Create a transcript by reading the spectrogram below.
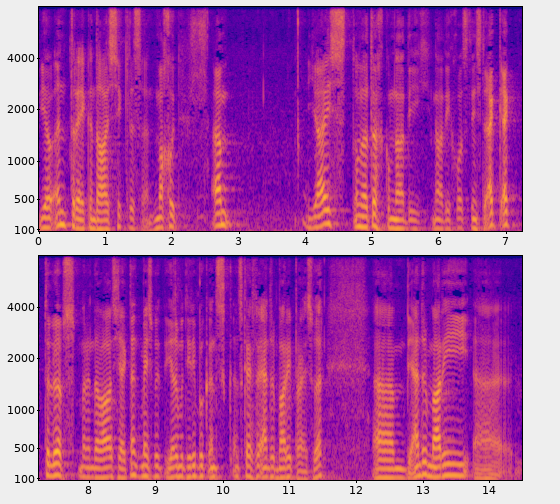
jou intrek in daai siklus in. Maar goed. Um juist om terug te kom na die na die godsdienste. Ek ek terloops Marinda was jy. Ek dink mense moet julle moet hierdie boek ins, inskryf vir Andrew Murray prys, hoor. Ehm um, die Andrew Murray uh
